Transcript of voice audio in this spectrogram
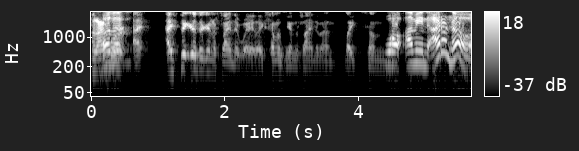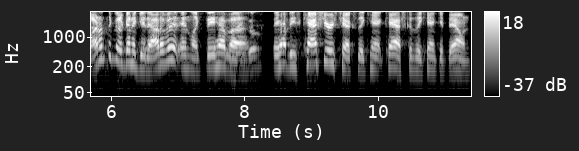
But I'm more, that- I I figure they're gonna find their way. Like someone's gonna find them on like some. well, I mean, I don't know. I don't think they're gonna get out of it. And like they have a so? they have these cashier's checks they can't cash because they can't get down.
